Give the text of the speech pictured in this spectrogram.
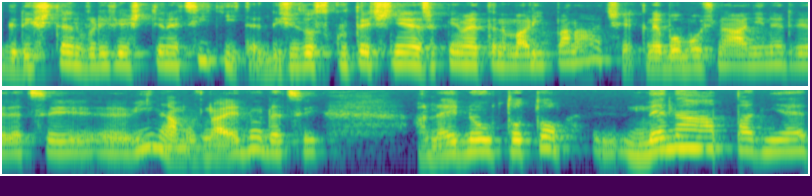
když ten vliv ještě necítíte, když je to skutečně, řekněme, ten malý panáček, nebo možná ani ne dvě deci vína, možná jednu deci, a najednou toto nenápadně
